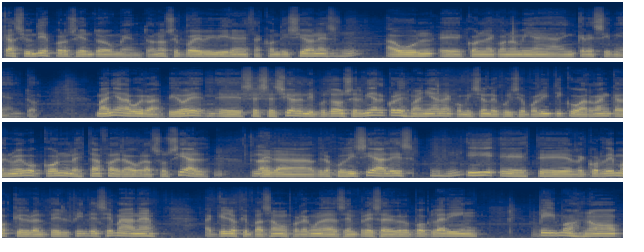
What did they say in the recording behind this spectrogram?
casi un 10% de aumento. No se puede vivir en estas condiciones aún eh, con la economía en crecimiento. Mañana voy rápido, ¿eh? eh se sesiona en diputados el miércoles, mañana Comisión de Juicio Político arranca de nuevo con la estafa de la obra social de, la, de, los judiciales y este, recordemos que durante el fin de semana aquellos que pasamos por alguna de las empresas del Grupo Clarín, vimos, ¿no?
